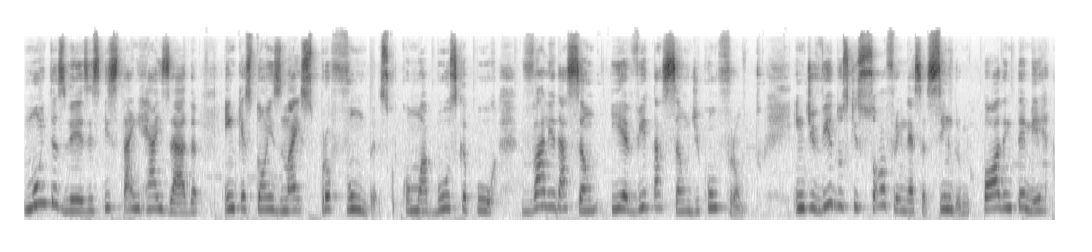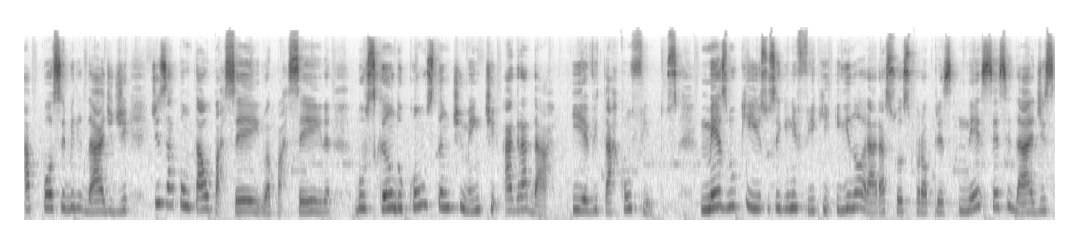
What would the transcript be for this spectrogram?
muitas vezes está enraizada em questões mais profundas, como a busca por validação e evitação de confronto. Indivíduos que sofrem dessa síndrome podem temer a possibilidade de desapontar o parceiro, a parceira, buscando constantemente agradar e evitar conflitos, mesmo que isso signifique ignorar as suas próprias necessidades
